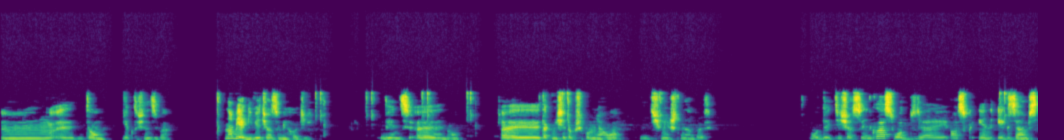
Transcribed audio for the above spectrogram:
mm, y, tą, jak to się nazywa? No biegi, wiecie o co mi chodzi. Więc y, no, Y, tak mi się to przypomniało. Śmieszne nawet. What they teach us in class, what they ask in exams.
